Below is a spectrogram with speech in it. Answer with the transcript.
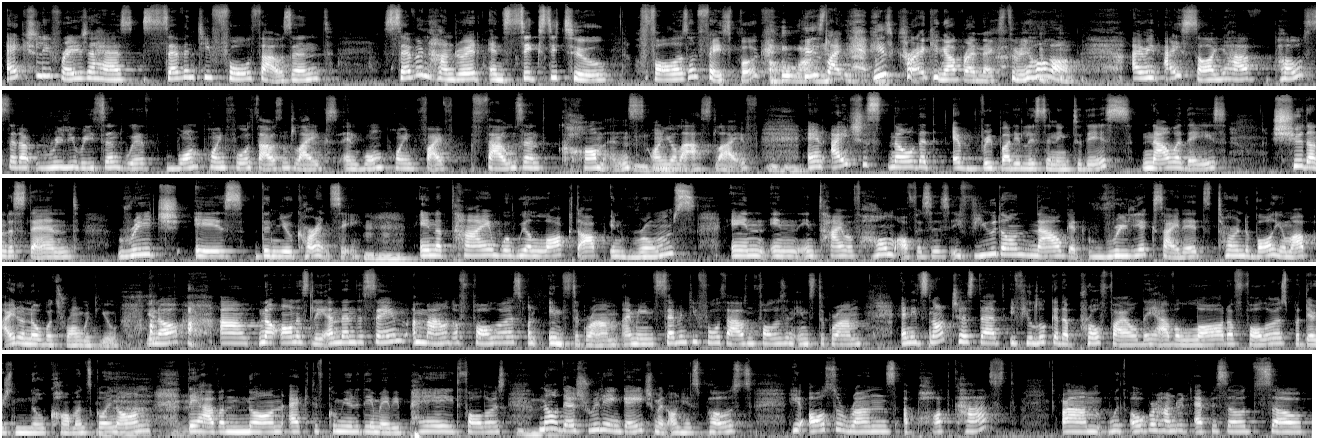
Actually, Fraser has 74,762 followers on Facebook. Oh, wow. He's like, he's cracking up right next to me. Hold on. I mean, I saw you have posts that are really recent with 1.4 thousand likes and 1.5 thousand comments mm -hmm. on your last live. Mm -hmm. And I just know that everybody listening to this nowadays should understand reach is the new currency. Mm-hmm. in a time where we're locked up in rooms in, in in time of home offices if you don't now get really excited turn the volume up i don't know what's wrong with you you know? Um, no honestly and then the same amount of followers on instagram. I mean 74000 followers on instagram. And it's not just that if you look at a profile they have a lot of followers but there's no comments going on. yeah. they have a non-active community maybe paid followers followers. Mm-hmm. No, there's really engagement on his posts. He also runs a podcast um, with over 100 episodes. So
